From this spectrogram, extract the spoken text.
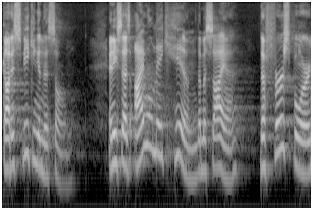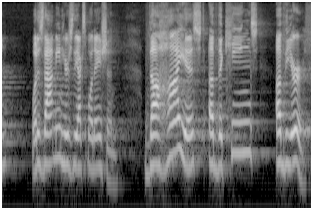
God is speaking in this psalm. And he says, I will make him, the Messiah, the firstborn. What does that mean? Here's the explanation the highest of the kings of the earth.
